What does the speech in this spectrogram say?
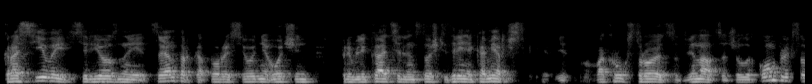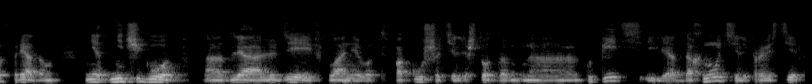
Красивый, серьезный центр, который сегодня очень привлекателен с точки зрения коммерческой. Вокруг строятся 12 жилых комплексов, рядом нет ничего а, для людей в плане вот покушать или что-то а, купить, или отдохнуть, или провести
